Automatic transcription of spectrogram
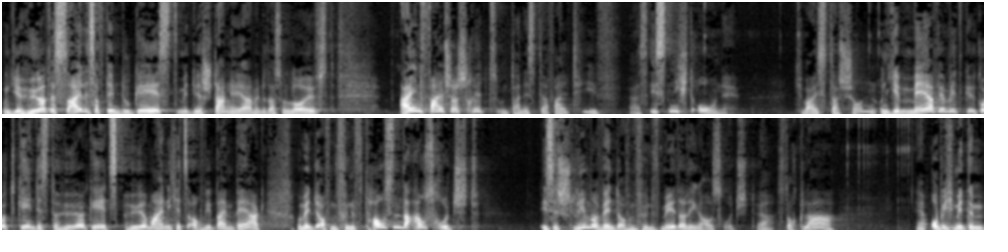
Und je höher das Seil ist, auf dem du gehst, mit der Stange, ja, wenn du da so läufst, ein falscher Schritt und dann ist der Fall tief. Es ist nicht ohne. Ich weiß das schon. Und je mehr wir mit Gott gehen, desto höher geht's. Höher meine ich jetzt auch wie beim Berg. Und wenn du auf dem 5000er ausrutscht, ist es schlimmer, wenn du auf dem 5-Meter-Ding ausrutscht. Ja, ist doch klar. Ja, ob ich mit dem,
